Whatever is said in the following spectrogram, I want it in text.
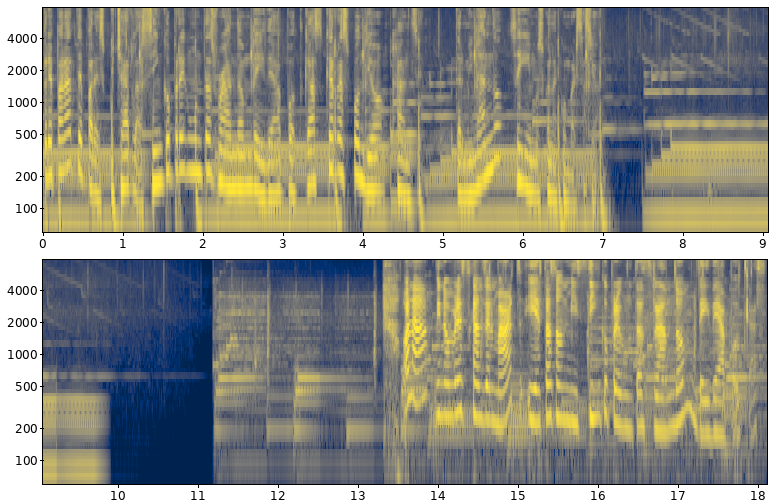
Prepárate para escuchar las 5 preguntas random de Idea Podcast que respondió Hansel. Terminando, seguimos con la conversación. Hola, mi nombre es Hansel Mart y estas son mis cinco preguntas random de Idea Podcast.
